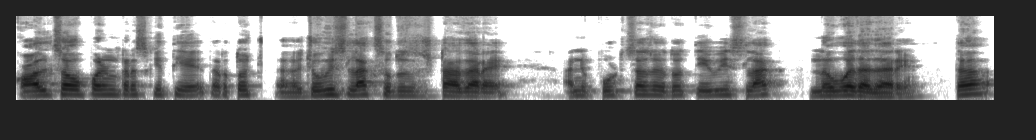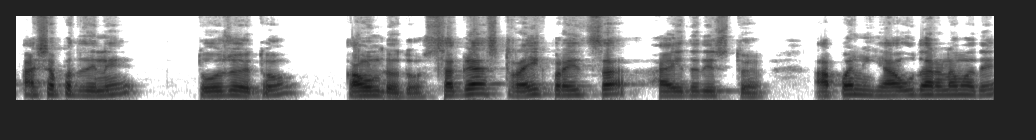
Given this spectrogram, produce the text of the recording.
कॉलचा ओपन इंटरेस्ट किती आहे? तर तो चोवीस लाख सदुसष्ट हजार आहे आणि पुढचा जो येतो तेवीस लाख नव्वद हजार आहे. तर अशा पद्धतीने तो जो येतो तो काउंट होतो. सगळ्या स्ट्राईक प्राईसचा हा इथं दिसतोय. आपण ह्या उदाहरणामध्ये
